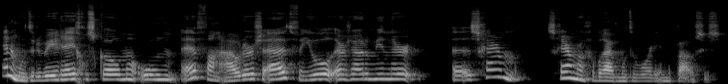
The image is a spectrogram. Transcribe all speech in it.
En dan moeten er weer regels komen om, hè, van ouders uit, van joh, er zouden minder uh, scherm, schermen gebruikt moeten worden in de pauzes.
